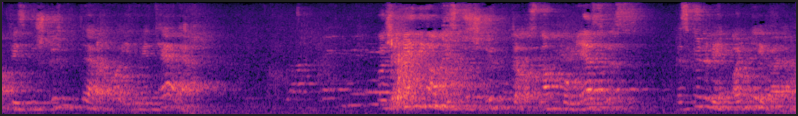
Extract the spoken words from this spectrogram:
at vi skulle slutte å invitere. Det var ikke meninga at vi skulle slutte å snakke om Jesus. Det skulle vi alle gjøre.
